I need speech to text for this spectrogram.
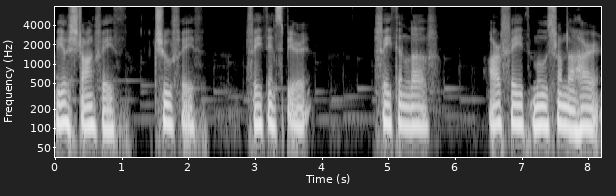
we have strong faith, true faith, faith in spirit, faith in love. Our faith moves from the heart.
